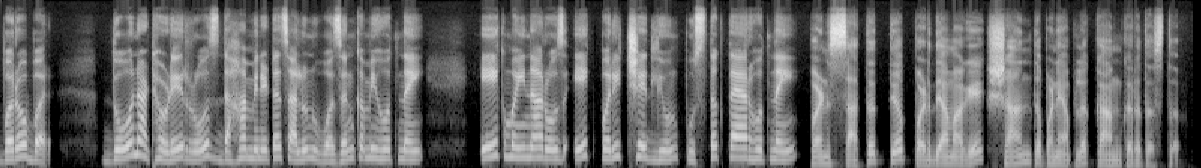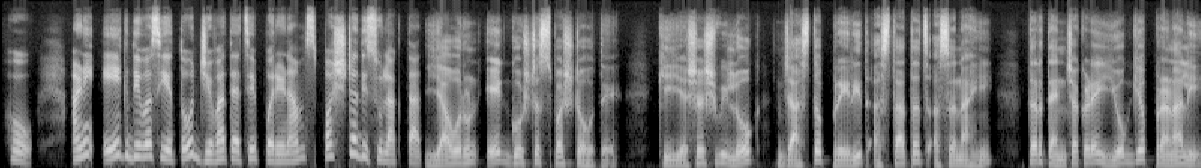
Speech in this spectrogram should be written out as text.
बरोबर. दोन आठवडे रोज दहा मिनिटं चालून वजन कमी होत नाही. एक महिना रोज एक परिच्छेद लिहून पुस्तक तयार होत नाही. पण सातत्य पडद्यामागे शांतपणे आपलं काम करत असतं. हो आणि एक दिवस येतो जेव्हा त्याचे परिणाम स्पष्ट दिसू लागतात. यावरून एक गोष्ट स्पष्ट होते की यशस्वी लोक जास्त प्रेरित असतातच असं नाही तर त्यांच्याकडे योग्य प्रणाली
